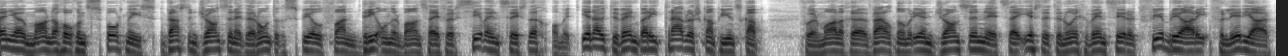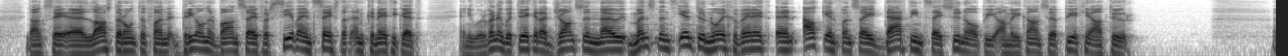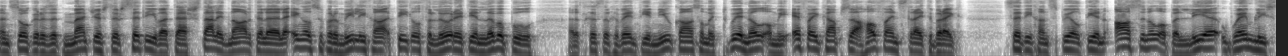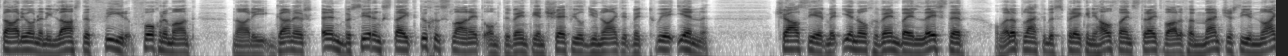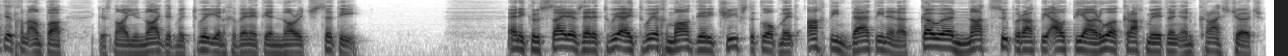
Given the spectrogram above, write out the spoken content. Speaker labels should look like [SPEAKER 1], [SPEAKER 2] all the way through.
[SPEAKER 1] In jou maandagooggend sportnuus, Dustin Johnson het 'n ronde gespeel van 3 onderbaan syfer 67 om met een out te wen by die Travelers Kampioenskap. Voormalige wêreldnommer 1 Johnson het sy eerste toernooi gewen sedert Februarie verlede jaar danksy 'n laaste ronde van 3 onderbaan syfer 67 in Connecticut. En die oorwinning beteken dat Johnson nou minstens een toernooi gewen het in elkeen van sy 13 seisoene op die Amerikaanse PGA Tour. In sokker is dit Manchester City wat herstel het nadat hulle hulle Engelse Premier League titel verloor het teen Liverpool. Hulle het gister gewen teen Newcastle met 2-0 om die FA Cup se halfeindstryd te bereik. City gaan speel teen Arsenal op 'n leë Wembley Stadion in die laaste 4 volgende maand na die Gunners in beseringstyd toegeslaan het om te wen teen Sheffield United met 2-1. Chelsea het met 1-0 gewen by Leicester om hulle plek te bespreek in die halfeindstryd waar hulle vir Manchester United gaan aanpak. Dis na United met 2-1 gewen het teen Norwich City. En die Crusaders het dit 2 uit 2 gemaak deur die Chiefs te klop met 18-13 in 'n koue, nat Super Rugby Aotearoa kragmeting in Christchurch.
